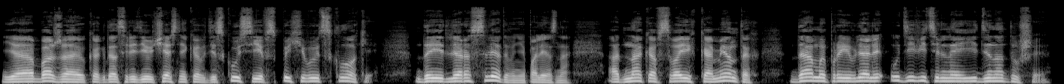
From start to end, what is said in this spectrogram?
Я обожаю, когда среди участников дискуссии вспыхивают склоки. Да и для расследования полезно. Однако в своих комментах дамы проявляли удивительное единодушие.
